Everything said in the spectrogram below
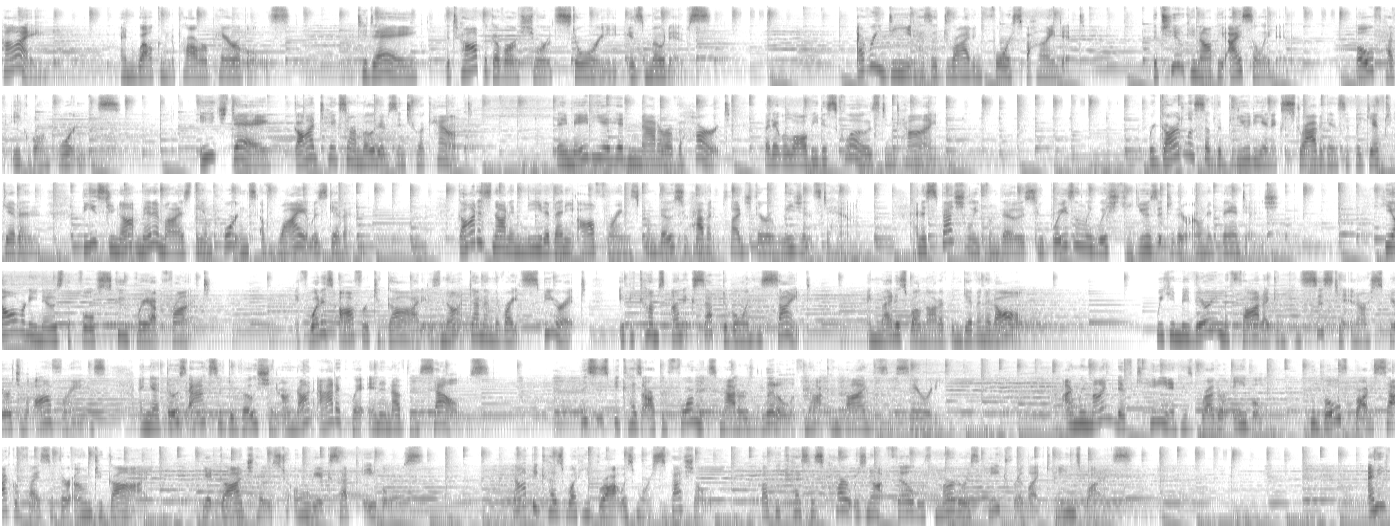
Hi, and welcome to Proverb Parables. Today, the topic of our short story is motives. Every deed has a driving force behind it. The two cannot be isolated, both have equal importance. Each day, God takes our motives into account. They may be a hidden matter of the heart, but it will all be disclosed in time. Regardless of the beauty and extravagance of the gift given, these do not minimize the importance of why it was given. God is not in need of any offerings from those who haven't pledged their allegiance to Him, and especially from those who brazenly wish to use it to their own advantage. He already knows the full scoop right up front. If what is offered to God is not done in the right spirit, it becomes unacceptable in His sight, and might as well not have been given at all. We can be very methodic and consistent in our spiritual offerings, and yet those acts of devotion are not adequate in and of themselves. This is because our performance matters little if not combined with sincerity. I'm reminded of Cain and his brother Abel, who both brought a sacrifice of their own to God, yet God chose to only accept Abel's. Not because what he brought was more special, but because his heart was not filled with murderous hatred like Cain's was.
